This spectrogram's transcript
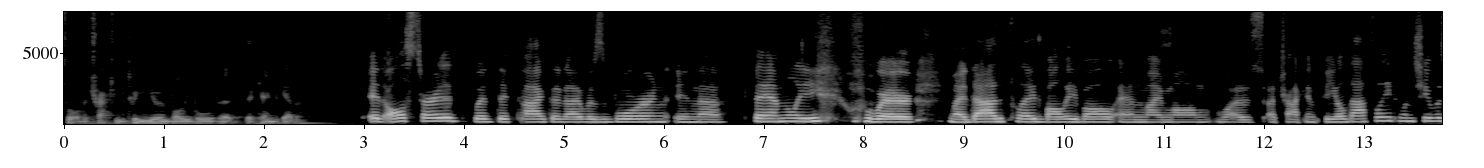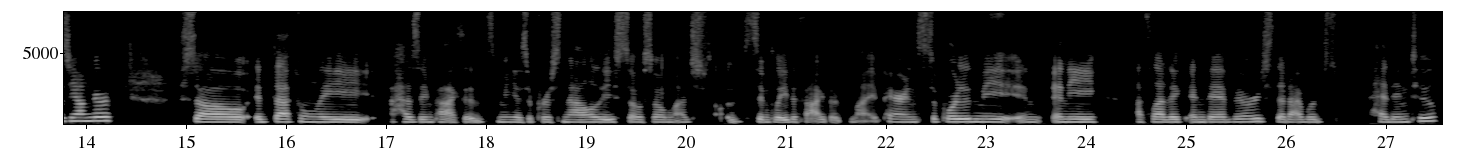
sort of attraction between you and volleyball that, that came together? It all started with the fact that I was born in a family where my dad played volleyball and my mom was a track and field athlete when she was younger. So it definitely has impacted me as a personality so, so much. Simply the fact that my parents supported me in any athletic endeavors that I would head into.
